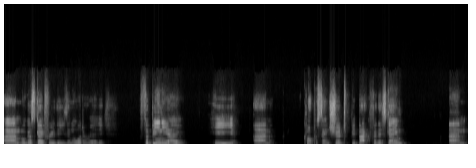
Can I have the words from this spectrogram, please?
Um, we'll just go through these in order, really. Fabinho he um, Klopp was saying should be back for this game, um,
